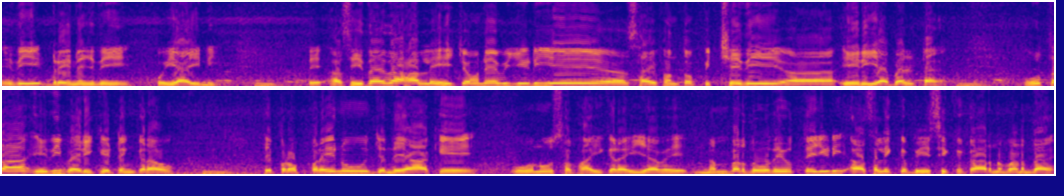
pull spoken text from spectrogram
ਇਹਦੀ ਡਰੇਨੇਜ ਦੀ ਕੋਈ ਆਈ ਨਹੀਂ। ਤੇ ਅਸੀਂ ਤਾਂ ਇਹਦਾ ਹੱਲ ਇਹੀ ਚਾਹੁੰਦੇ ਆ ਵੀ ਜਿਹੜੀ ਇਹ ਸਾਈਫਨ ਤੋਂ ਪਿੱਛੇ ਦੀ ਏਰੀਆ ਬੈਲਟ ਹੈ, ਉਹ ਤਾਂ ਇਹਦੀ ਬੈਰੀਕੇਟਿੰਗ ਕਰਾਓ। ਤੇ ਪ੍ਰੋਪਰ ਇਹਨੂੰ ਜੰਦਿਆ ਕੇ ਉਹਨੂੰ ਸਫ਼ਾਈ ਕਰਾਈ ਜਾਵੇ। ਨੰਬਰ 2 ਦੇ ਉੱਤੇ ਜਿਹੜੀ ਅਸਲ ਇੱਕ ਬੇਸਿਕ ਕਾਰਨ ਬਣਦਾ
